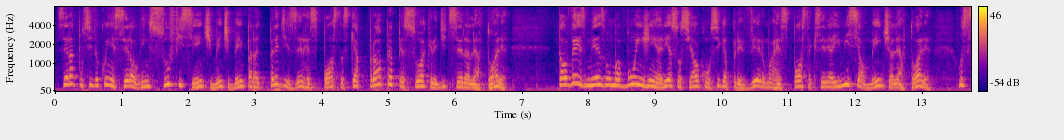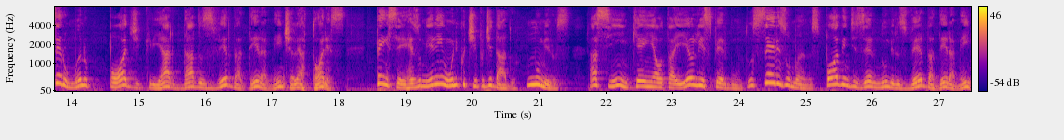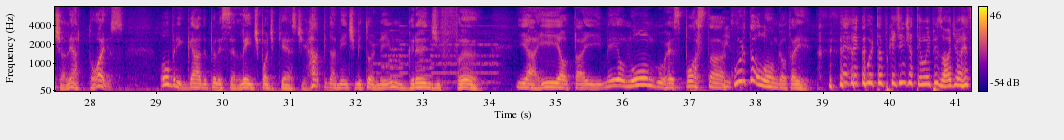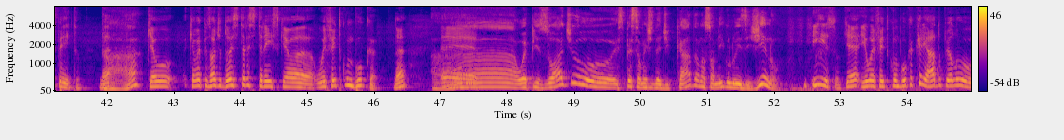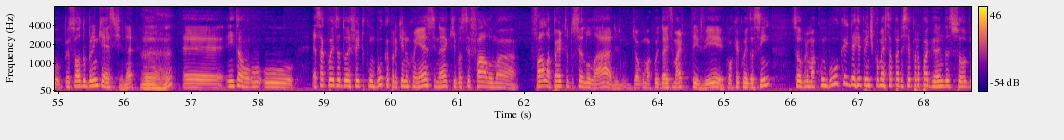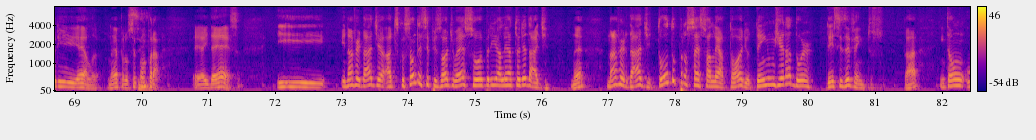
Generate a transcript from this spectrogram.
Será possível conhecer alguém suficientemente bem para predizer respostas que a própria pessoa acredite ser aleatória? Talvez mesmo uma boa engenharia social consiga prever uma resposta que seria inicialmente aleatória. O ser humano pode criar dados verdadeiramente aleatórios. Pensei em resumir em um único tipo de dado: números. Assim, quem é Altair, eu lhes pergunto: os seres humanos podem dizer números verdadeiramente aleatórios? Obrigado pelo excelente podcast. Rapidamente me tornei um grande fã. E aí, Altair, meio longo, resposta Isso. curta ou longa, Altair? É, é curta porque a gente já tem um episódio a respeito, né? Tá. Que é o, que é o episódio 233, que é o, o efeito Kumbuka, né? Ah, o episódio especialmente dedicado ao nosso amigo Luiz e Gino. Isso, que é e o efeito Kumbuka criado pelo pessoal do Braincast, né? Aham. É, então, o, o- essa coisa do efeito Kumbuka, pra quem não conhece, né, que você fala uma fala perto do celular, de alguma coisa da Smart TV, qualquer coisa assim, sobre uma Kumbuka e de repente começa a aparecer propaganda sobre ela, né, para você Sim. comprar. É, a ideia é essa. E, e na verdade a discussão desse episódio é sobre aleatoriedade, né? Na verdade, todo processo aleatório tem um gerador desses eventos, tá? Então, o,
